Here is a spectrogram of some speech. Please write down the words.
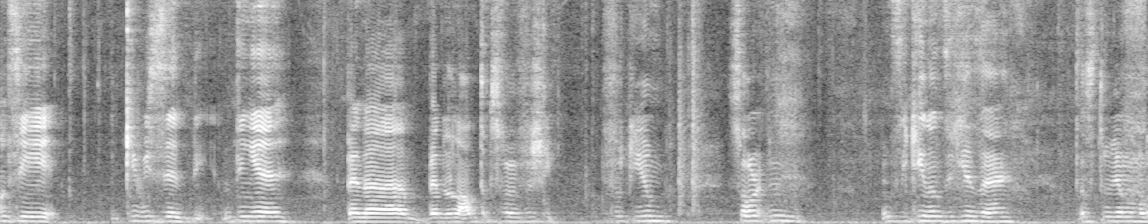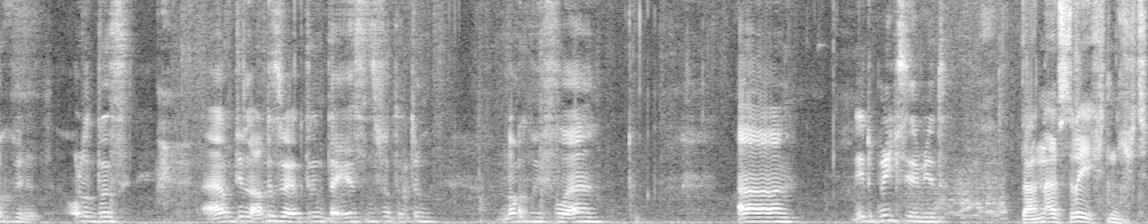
wenn sie gewisse Di- Dinge bei der, bei der Landtagswahl verschi- verschieben sollten, und sie können sicher sein, dass du immer noch, oder dass ähm, die landesweite Interessensvertretung nach wie vor äh, nicht sein wird. Dann erst recht nicht.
